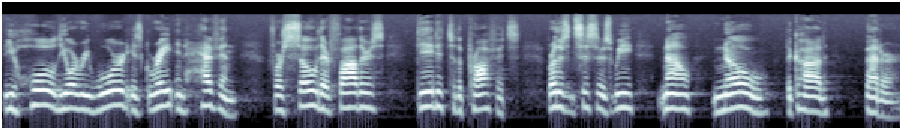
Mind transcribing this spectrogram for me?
behold, your reward is great in heaven, for so their fathers did to the prophets. Brothers and sisters, we now know the God better.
